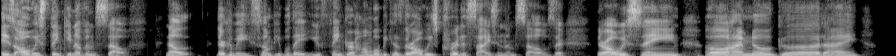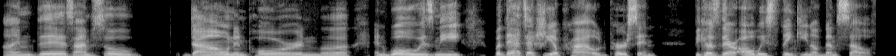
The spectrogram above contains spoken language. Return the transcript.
is always thinking of himself. Now, there could be some people that you think are humble because they're always criticizing themselves. They're they're always saying, "Oh, I'm no good. I I'm this. I'm so down and poor and uh, and woe is me." But that's actually a proud person because they're always thinking of themselves.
